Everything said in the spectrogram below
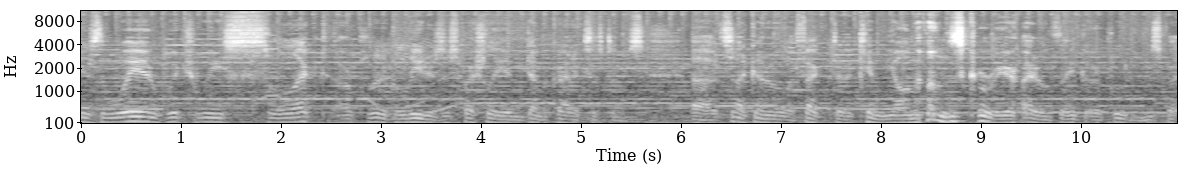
is the way in which we select our political leaders, especially in democratic systems. Uh, it's not going to affect uh, Kim Jong Un's career, I don't think, or Putin's, but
